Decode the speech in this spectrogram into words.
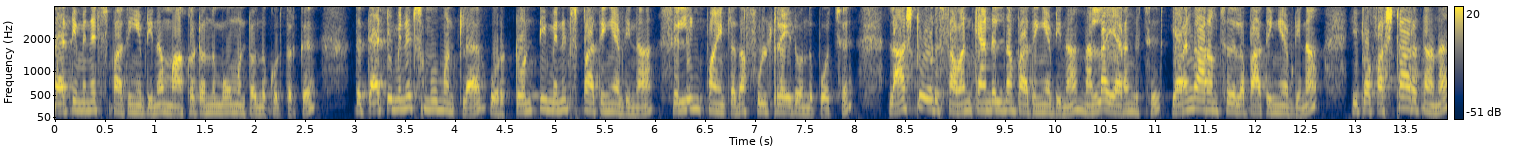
தேர்ட்டி மினிட்ஸ் பார்த்தீங்க அப்படின்னா மார்க்கெட் வந்து மூவ்மெண்ட் வந்து கொடுத்துருக்கு. இந்த தேர்ட்டி மினிட்ஸ் மூவ்மெண்ட்டில் ஒரு டுவெண்ட்டி மினிட்ஸ் பார்த்தீங்க அப்படின்னா செல்லிங் பாயிண்ட்டில் தான் ஃபுல் ட்ரேட் வந்து போச்சு. லாஸ்ட் ஒரு செவன் கேண்டில் தான் பார்த்தீங்க அப்படின்னா நல்லா இறங்குச்சு. இறங்க ஆரம்பிச்சதில் பார்த்தீங்க அப்படின்னா இப்போ ஃபஸ்ட் ஆர்ட்டான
